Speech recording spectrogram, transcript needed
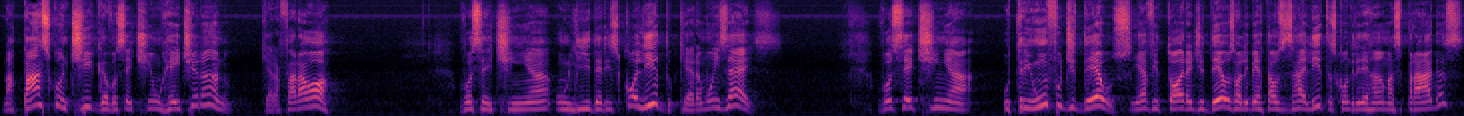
na Páscoa antiga você tinha um rei tirano, que era Faraó. Você tinha um líder escolhido, que era Moisés você tinha o triunfo de Deus e a vitória de Deus ao libertar os israelitas quando ele derrama as pragas,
